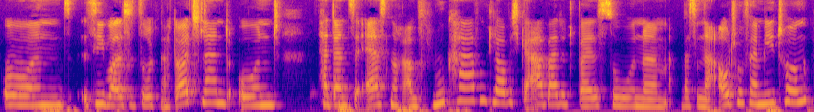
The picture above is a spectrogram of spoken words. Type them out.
Und sie wollte zurück nach Deutschland und hat dann zuerst noch am Flughafen, glaube ich, gearbeitet bei so einem, bei so einer Autovermietung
